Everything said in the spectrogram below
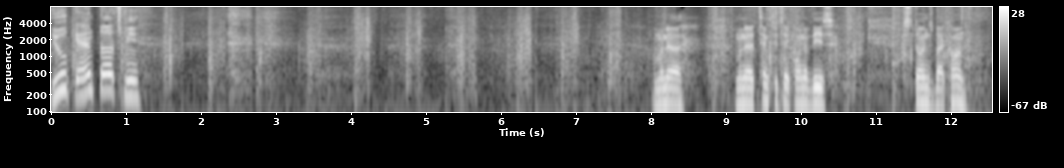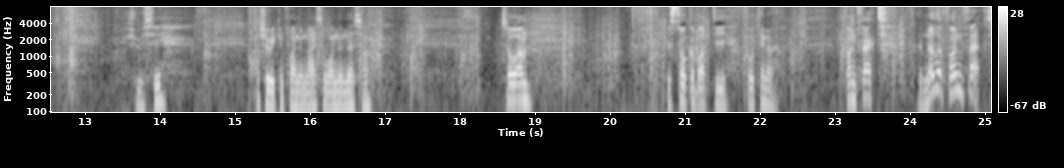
You can't touch me. I'm gonna I'm gonna attempt to take one of these stones back home. Should we see? I'm sure we can find a nicer one than this, huh? So um let's talk about the volcano. Fun fact, another fun fact.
